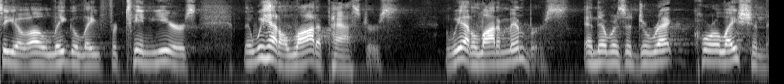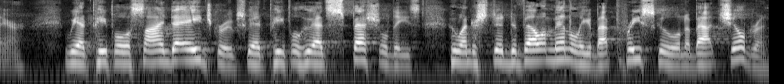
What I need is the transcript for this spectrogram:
COO legally, for 10 years. And we had a lot of pastors, we had a lot of members, and there was a direct correlation there. We had people assigned to age groups. We had people who had specialties, who understood developmentally about preschool and about children.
